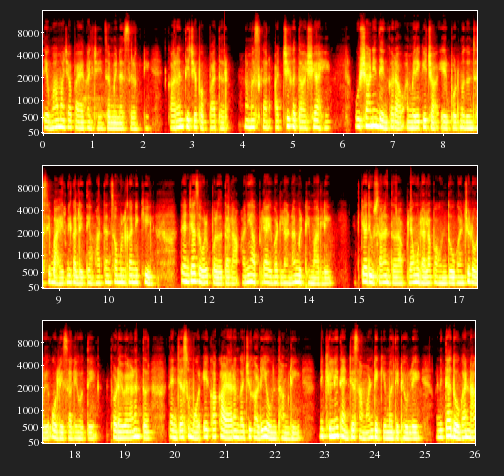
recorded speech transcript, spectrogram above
तेव्हा माझ्या पायाखालची जमीनच सरकली. कारण तिचे पप्पा तर नमस्कार आजची कथा अशी आहे. उषा आणि दिनकरराव अमेरिकेच्या एअरपोर्टमधून जसे बाहेर निघाले तेव्हा त्यांचा मुलगा निखिल त्यांच्याजवळ पळत आला आणि आपल्या आईवडिलांना मिठी मारली. इतक्या दिवसानंतर आपल्या मुलाला पाहून दोघांचे डोळे ओले झाले होते. थोड्या वेळानंतर त्यांच्यासमोर एका काळ्या रंगाची गाडी येऊन थांबली. निखिलने त्यांचे सामान डिकीमध्ये ठेवले आणि त्या दोघांना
